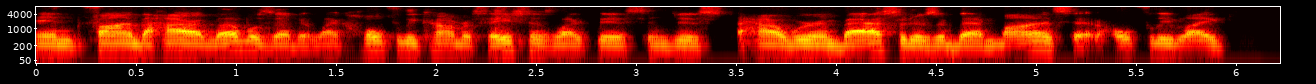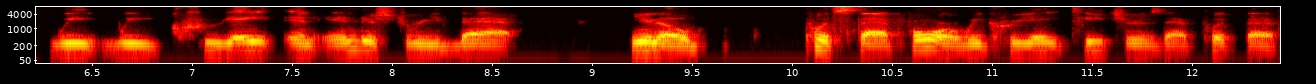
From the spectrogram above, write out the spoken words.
and find the higher levels of it like hopefully conversations like this and just how we're ambassadors of that mindset hopefully like we we create an industry that you know puts that forward we create teachers that put that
